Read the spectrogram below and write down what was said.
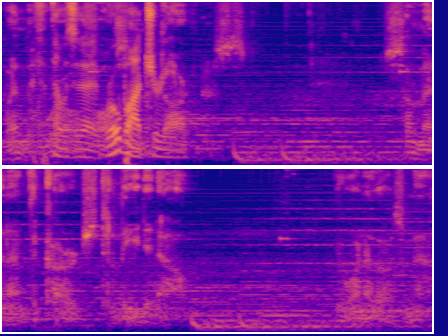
When the I thought that was a robot dream. Darkness, some men have the courage to lead it out. You're one of those men.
